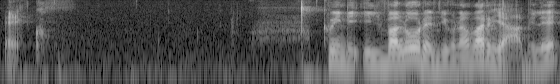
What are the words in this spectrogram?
Ecco. Quindi il valore di una variabile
